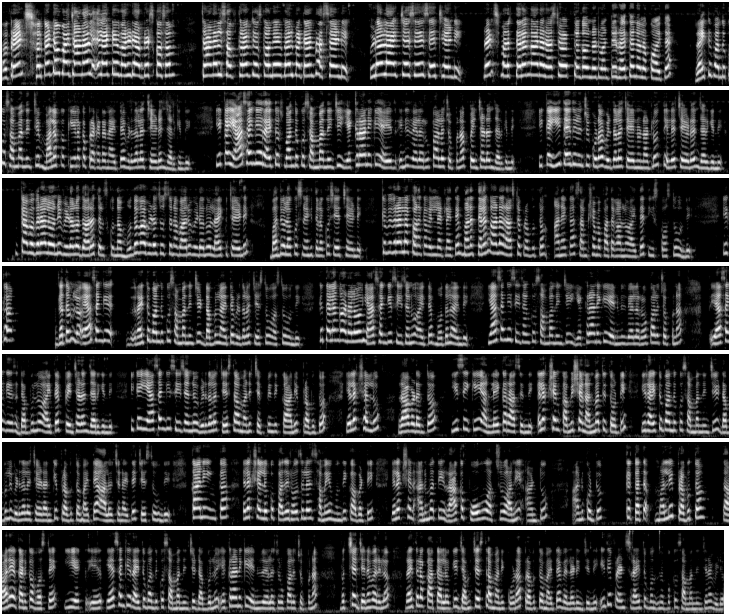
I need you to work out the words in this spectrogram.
Friends welcome to my channel ఇలాంటి మరిన్ని updates కోసం ఛానల్ సబ్స్క్రైబ్ చేసుకొని బెల్ బటన్ ప్రెస్ చేయండి. వీడియో లైక్ చేసి షేర్ చేయండి. ఫ్రెండ్స్ మన తెలంగాణ రాష్ట్ర వ్యాప్తంగా ఉన్నటువంటి రైతన్నలకు అయితే రైతు బంధుకు సంబంధించి మరొక కీలక ప్రకటన అయితే విడుదల చేయడం జరిగింది. ఇక యాసంగి రైతు బంధుకు సంబంధించి ఎకరానికి ఎనిమిది వేల రూపాయల చొప్పున పెంచడం జరిగింది. ఇక ఈ తేదీ నుంచి కూడా విడుదల చేయనున్నట్లు తెలియచేయడం జరిగింది. ఇంకా వివరాలని వీడియోల ద్వారా తెలుసుకుందాం. ముందుగా వీడియో చూస్తున్న వారు వీడియోను లైక్ చేయండి బంధువులకు స్నేహితులకు షేర్ చేయండి. ఇక వివరాల్లో కొనక వెళ్ళినట్లయితే మన తెలంగాణ రాష్ట్ర ప్రభుత్వం అనేక సంక్షేమ పథకాలను అయితే తీసుకొస్తూ ఉంది. ఇక గతంలో యాసంగి రైతు బంధుకు సంబంధించి డబ్బులను అయితే విడుదల చేస్తూ వస్తూ ఉంది. ఇక తెలంగాణలో యాసంగి సీజను అయితే మొదలైంది. యాసంగి సీజన్కు సంబంధించి ఎకరానికి ఎనిమిది వేల రూపాయల చొప్పున యాసంగి డబ్బులను అయితే పెంచడం జరిగింది. ఇక ఈ యాసంగి సీజన్ను విడుదల చేస్తామని చెప్పింది కానీ ప్రభుత్వం ఎలక్షన్లు రావడంతో ఈసీకి లేఖ రాసింది. ఎలక్షన్ కమిషన్ అనుమతితోటి ఈ రైతు బంధుకు సంబంధించి డబ్బులు విడుదల చేయడానికి ప్రభుత్వం అయితే ఆలోచన అయితే చేస్తూ ఉంది. కానీ ఇంకా ఎలక్షన్లకు పది రోజుల సమయం ఉంది కాబట్టి ఎలక్షన్ అనుమతి రాకపోవచ్చు అని అంటూ అనుకుంటూ ఇక గత మళ్ళీ ప్రభుత్వం తానే కనుక వస్తే ఈ ఏ- సంఖ్య రైతు బంధుకు సంబంధించి డబ్బులను ఎకరానికి ఎనిమిది వేల రూపాయల చొప్పున వచ్చే జనవరిలో రైతుల ఖాతాలోకి జమ చేస్తామని కూడా ప్రభుత్వం అయితే వెల్లడించింది. ఇది ఫ్రెండ్స్ రైతు బంధుకు సంబంధించిన వీడియో.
